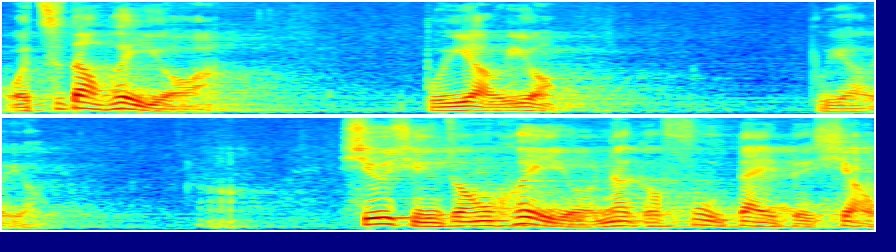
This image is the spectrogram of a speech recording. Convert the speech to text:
我知道会有啊，不要用，不要用啊！修行中会有那个附带的效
